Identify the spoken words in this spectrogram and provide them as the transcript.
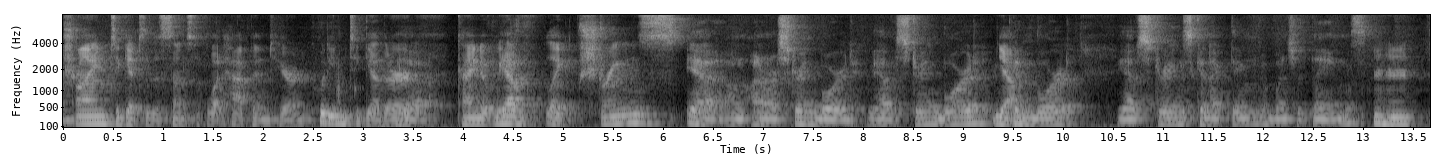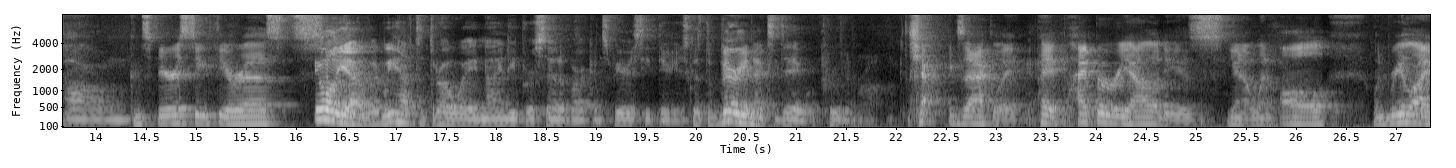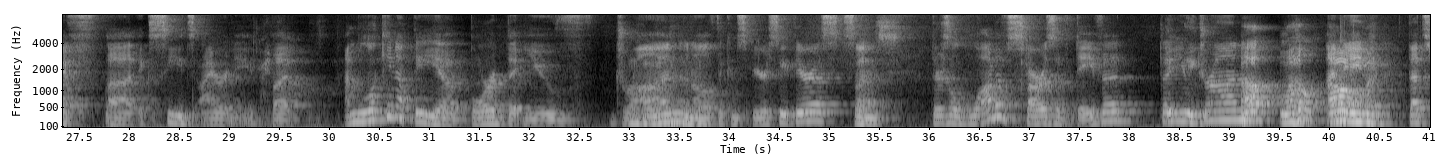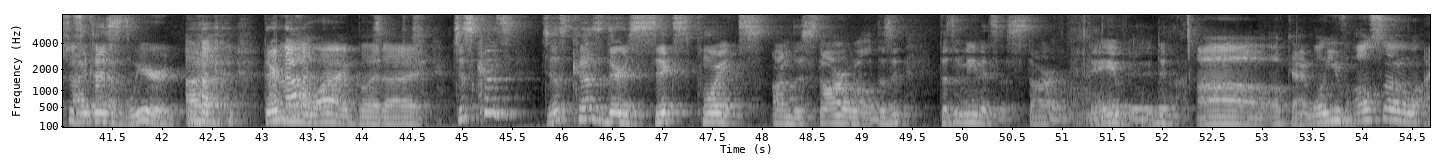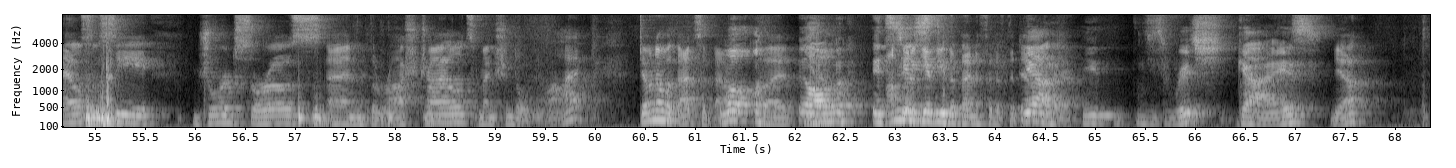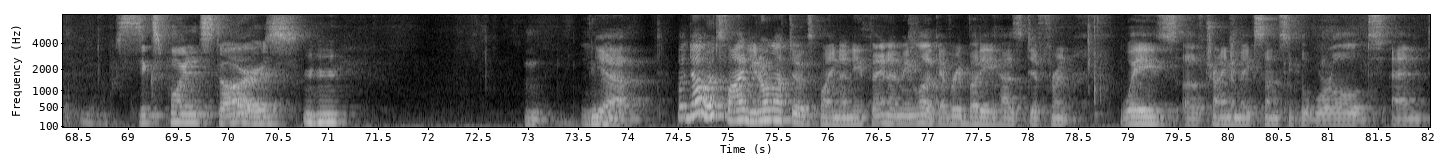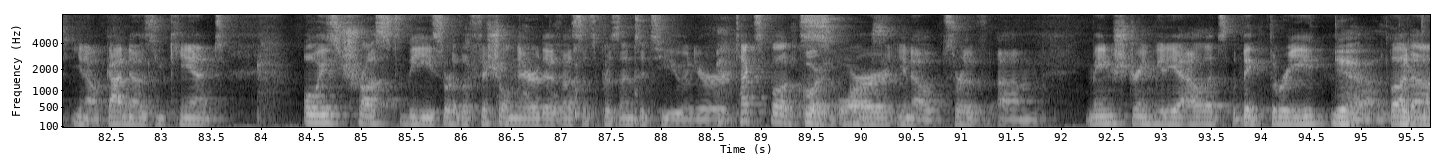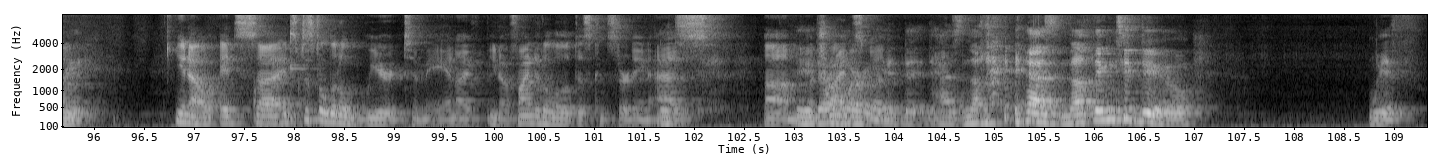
trying to get to the sense of what happened here and putting together Yeah. Kind of we have like strings Yeah, on, on our string board. We have a string board, Yeah. pin board. We have strings connecting a bunch of things. mm-hmm. Um, conspiracy theorists well, yeah, but we have to throw away 90% of our conspiracy theories because the very next day we're proven wrong. yeah exactly Yeah. hey hyper reality is you know when all when real life uh, exceeds irony but i'm looking at the uh, board that you've drawn and all of the conspiracy theorists and Yes. there's a lot of stars of david that you've drawn Oh, well, I um, mean, that's just I kind just- of weird. Uh, they're don't not. know why, but uh, Just cause just cause there's six points on the star wheel doesn't doesn't mean it's a star of David. oh, okay. Well, you've also I also see George Soros and the Rothschilds mentioned a lot. Don't know what that's about. Well, but um, I'm gonna give you the benefit of the doubt. Yeah, you these rich guys, Yeah. six pointed stars. Mm-hmm. mm, Yeah. know. But no, it's fine. You don't have to explain anything. I mean, look, everybody has different ways of trying to make sense of the world, and you know, God knows you can't always trust the sort of official narrative as it's presented to you in your textbooks course, or course. you know, sort of um, mainstream media outlets, the big three. Yeah, But, big um, three. You know, it's uh, it's just a little weird to me, and I you know find it a little disconcerting as. It's- um, don't worry. It, it has nothing. It has nothing to do with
